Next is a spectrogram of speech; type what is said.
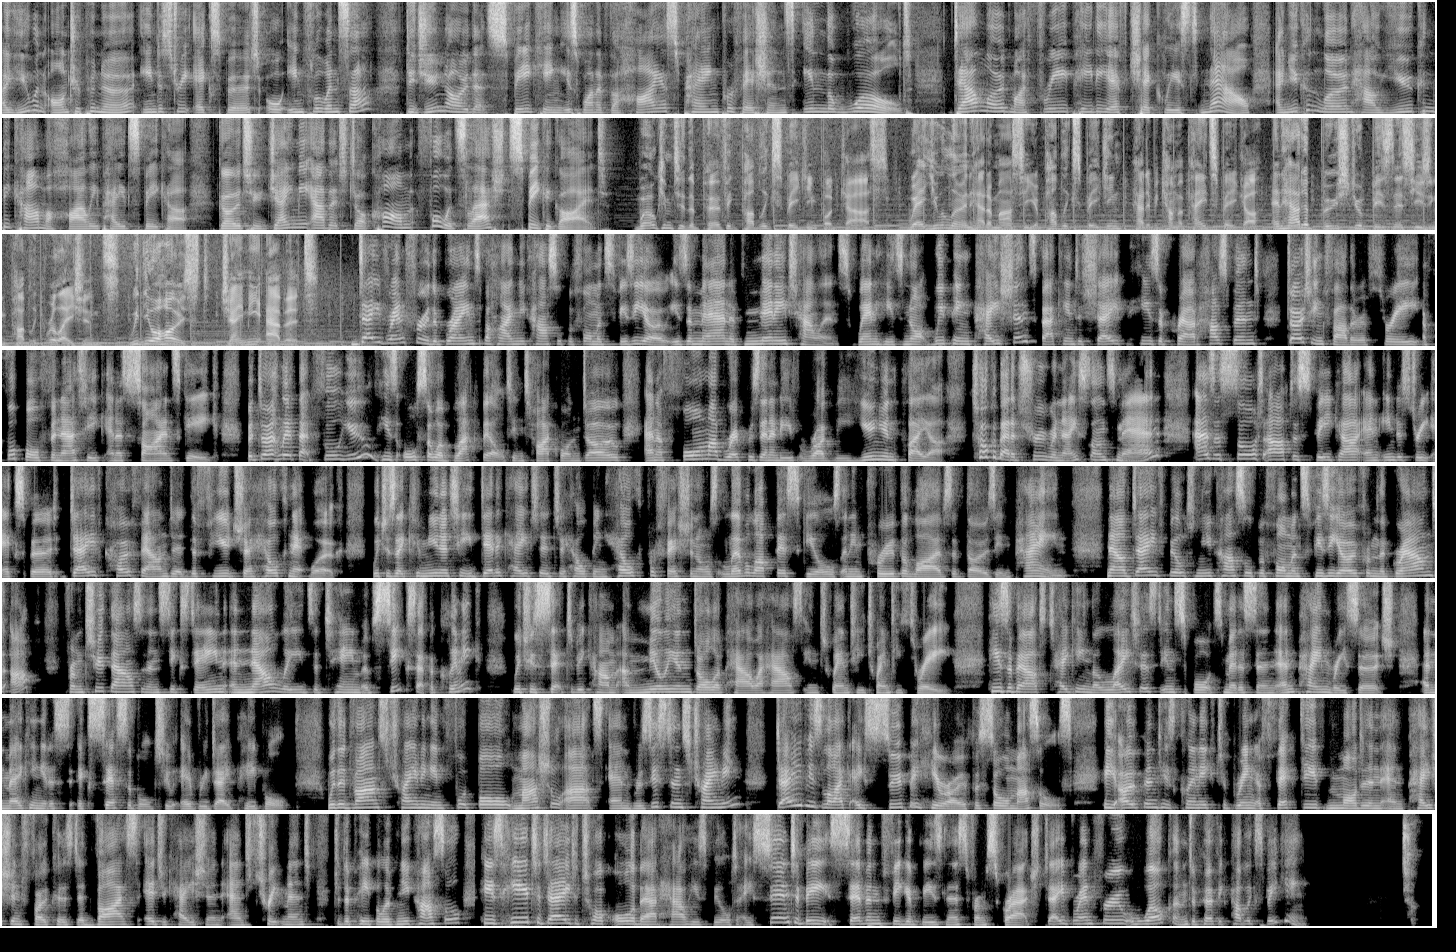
Are you an entrepreneur, industry expert, or influencer? Did you know that speaking is one of the highest paying professions in the world? Download my free PDF checklist now and you can learn how you can become a highly paid speaker. Go to jaimieabbott.com forward slash speaker guide. Welcome to the Perfect Public Speaking Podcast, where you'll learn how to master your public speaking, how to become a paid speaker, and how to boost your business using public relations. With your host, Jaimie Abbott. Dave Renfrew, the brains behind Newcastle Performance Physio, is a man of many talents. When he's not whipping patients back into shape, he's a proud husband, doting father of three, a football fanatic, and a science geek. But don't let that fool you. He's also a black belt in Taekwondo and a former representative rugby union player. Talk about a true Renaissance man. As a sought after speaker and industry expert, Dave co founded the Future Health Network, which is a community dedicated to helping health professionals level up their skills and improve the lives of those in pain. Now, Dave built Newcastle Performance Physio from the ground up from 2016 and now leads a team of six at the clinic, which is set to become a million dollar powerhouse in 2023. He's about taking the latest in sports medicine and pain research and making it accessible to everyday people. With advanced training in football, martial arts, and resistance training, Dave is like a superhero for sore muscles. He opened his clinic to bring effective, modern, and patient focused advice, education, and treatment to the people of Newcastle. He's here today to talk all about how he's built a soon to be seven figure business from scratch. Dave Renfrew, welcome to Perfect Public Speaking.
